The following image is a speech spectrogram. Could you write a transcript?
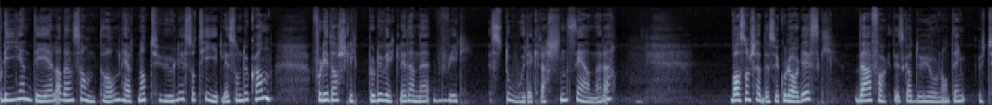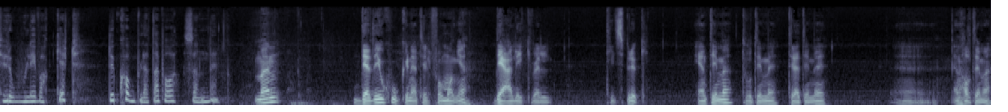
Bli en del av den samtalen helt naturlig så tidlig som du kan. Fordi da slipper du virkelig denne store krasjen senere. Hva som skjedde psykologisk, det er faktisk at du gjorde noe utrolig vakkert. Du koblet deg på sønnen din. Men det det jo koker ned til for mange, det er likevel tidsbruk. Én time, to timer, tre timer. Eh, en halvtime.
